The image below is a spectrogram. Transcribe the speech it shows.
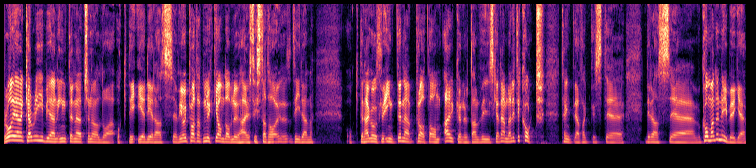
Royal Caribbean International då och det är deras, eh, vi har ju pratat mycket om dem nu här sista tiden och Den här gången ska vi inte prata om Arkun utan vi ska nämna lite kort tänkte jag faktiskt eh, deras eh, kommande nybygge.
